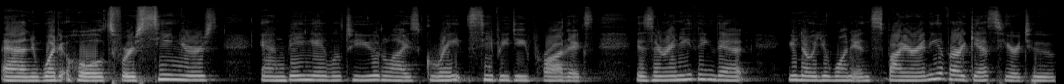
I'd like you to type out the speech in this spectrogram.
and what it holds for seniors and being able to utilize great CBD products? Is there anything that, you know, you want to inspire any of our guests here to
